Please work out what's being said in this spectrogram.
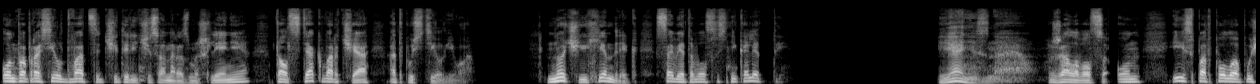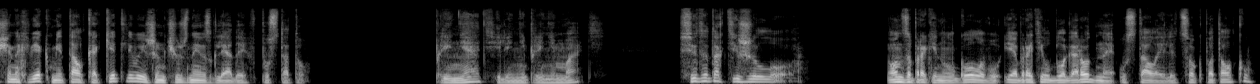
Он попросил 24 часа на размышление, толстяк ворча отпустил его. Ночью Хендрик советовался с Николеттой. «Я не знаю», — жаловался он, и из-под полуопущенных век метал кокетливые жемчужные взгляды в пустоту. «Принять или не принимать? Все это так тяжело». Он запрокинул голову и обратил благородное, усталое лицо к потолку.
